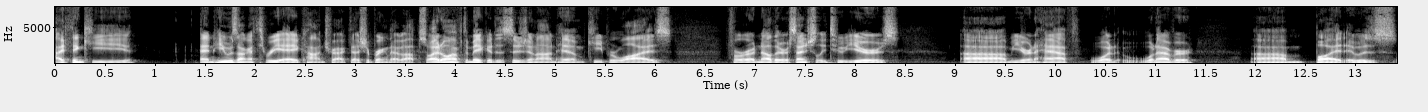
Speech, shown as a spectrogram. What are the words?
I think he and he was on a 3A contract. I should bring that up. So I don't have to make a decision on him keeper wise for another essentially 2 years, um year and a half, what whatever. Um but it was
